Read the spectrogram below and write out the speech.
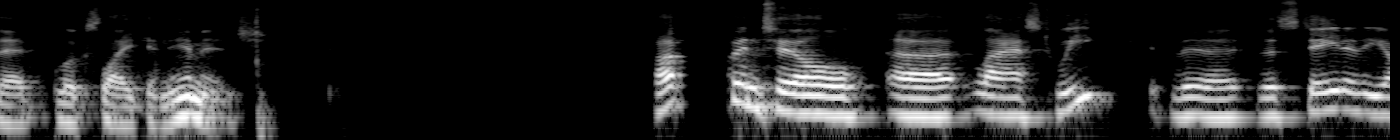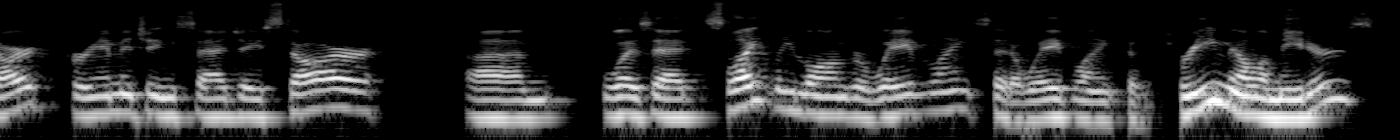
that looks like an image. Up until uh, last week, the, the state of the art for imaging Sag star um, was at slightly longer wavelengths, at a wavelength of three millimeters.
